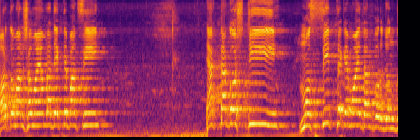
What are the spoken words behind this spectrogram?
বর্তমান সময় আমরা দেখতে পাচ্ছি, একটা গোষ্ঠী মসজিদ থেকে ময়দান পর্যন্ত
